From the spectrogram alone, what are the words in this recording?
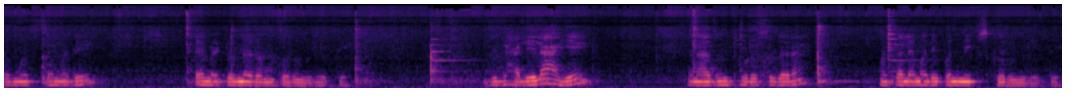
तर मस्तमध्ये टमॅटो नरम करून घेते. जे झालेलं आहे पण अजून थोडंसं जरा मसाल्यामध्ये पण मिक्स करून घेते.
